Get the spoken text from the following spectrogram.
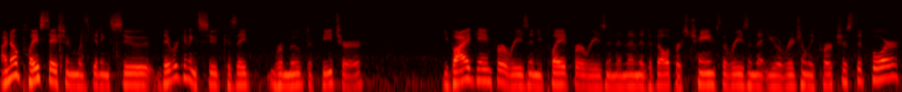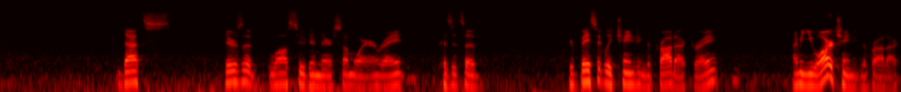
I know PlayStation was getting sued. They were getting sued cuz they removed a feature you buy a game for a reason, you play it for a reason, and then the developers change the reason that you originally purchased it for that's there's a lawsuit in there somewhere, right? Because it's a you're basically changing the product, right? I mean, you are changing the product,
